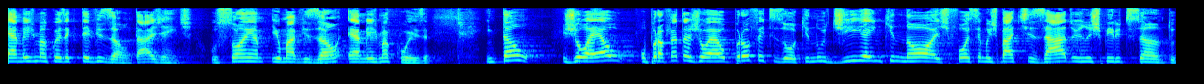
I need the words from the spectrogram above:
é a mesma coisa que ter visão, tá, gente? O sonho e uma visão é a mesma coisa. Então, Joel, o profeta Joel profetizou que no dia em que nós fôssemos batizados no Espírito Santo,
